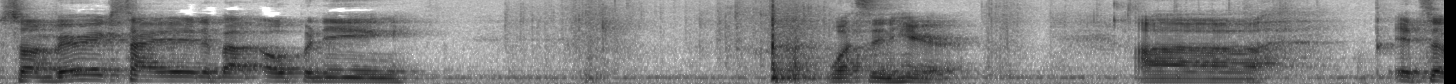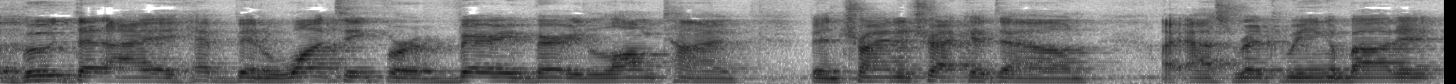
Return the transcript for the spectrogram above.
So I'm very excited about opening what's in here. Uh, it's a boot that I have been wanting for a very, very long time. Been trying to track it down. I asked Red Wing about it.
